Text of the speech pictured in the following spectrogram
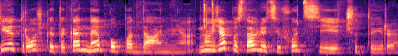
є трошки таке непопадання. Ну, я поставлю цій фотці 4.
